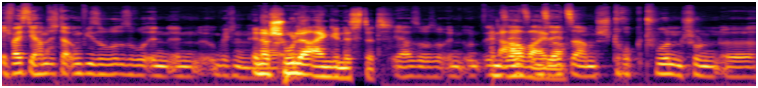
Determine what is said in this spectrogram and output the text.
Ich weiß, die haben sich da irgendwie so, so in, in irgendwelchen. In der äh, Schule eingenistet. Ja, so, so in, in, in, In sel Ahrweiler. in seltsamen Strukturen schon äh,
